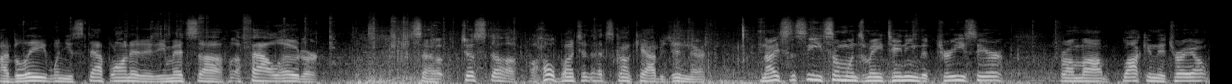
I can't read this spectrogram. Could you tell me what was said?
I believe, when you step on it, it emits a, foul odor. So just uh, a whole bunch of that skunk cabbage in there. Nice to see someone's maintaining the trees here from uh, blocking the trail.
